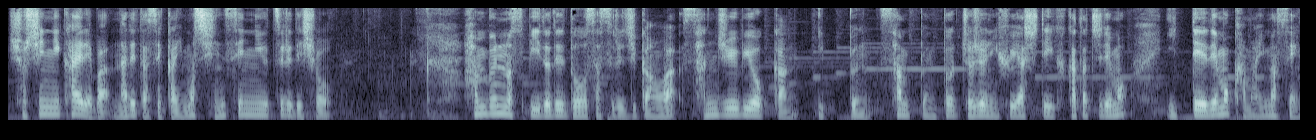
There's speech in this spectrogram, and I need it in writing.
初心に帰れば慣れた世界も新鮮に映るでしょう。半分のスピードで動作する時間は30秒間1分3分と徐々に増やしていく形でも一定でも構いません。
